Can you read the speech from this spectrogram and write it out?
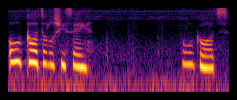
Oh gods, what'll she say? Oh gods.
